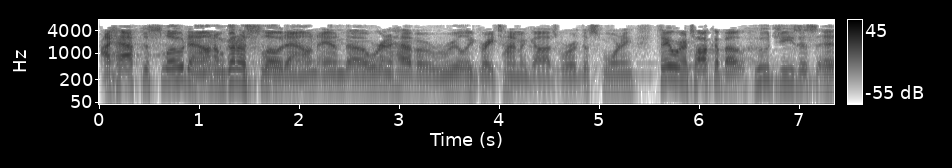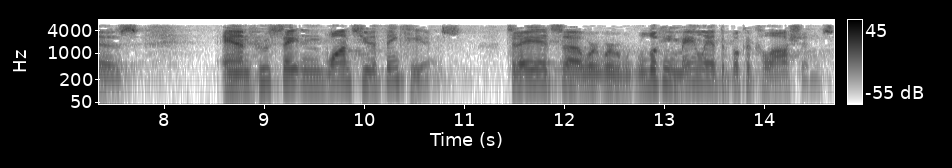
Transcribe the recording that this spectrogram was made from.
I have to slow down. I'm going to slow down, and uh, we're going to have a really great time in God's Word this morning. Today we're going to talk about who Jesus is and who Satan wants you to think he is. Today it's, uh, we're, we're looking mainly at the book of Colossians.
